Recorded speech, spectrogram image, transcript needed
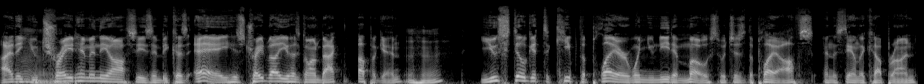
I think you trade him in the offseason because A, his trade value has gone back up again. You still get to keep the player when you need him most, which is the playoffs and the Stanley Cup run.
